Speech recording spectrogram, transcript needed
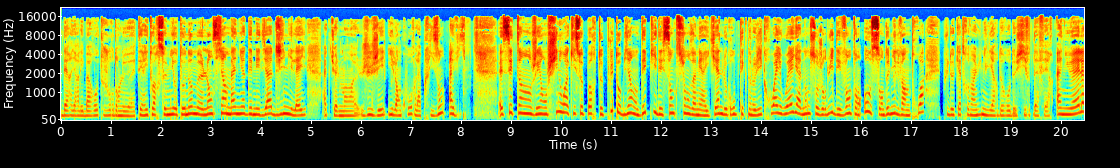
Derrière les barreaux, toujours dans le territoire semi-autonome, l'ancien magnat des médias Jimmy Lay, actuellement jugé, il encourt la prison vie. C'est un géant chinois qui se porte plutôt bien en dépit des sanctions américaines. Le groupe technologique Huawei annonce aujourd'hui des ventes en hausse en 2023, plus de 88 milliards d'euros de chiffre d'affaires annuel.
